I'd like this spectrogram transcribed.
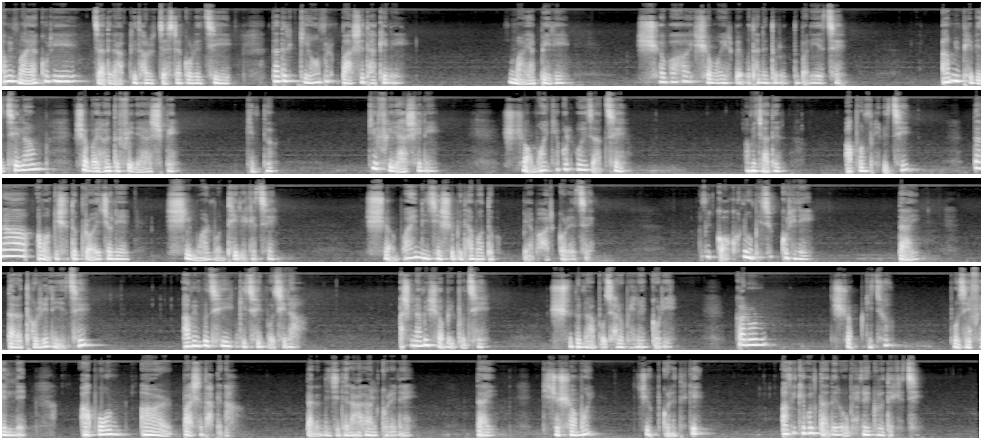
আমি মায়া করে যাদের আঁকড়ে ধরার চেষ্টা করেছি, তাদের কেউ আমার পাশে থাকেনি। মায়া পেরে সবাই সময়ের ব্যবধানে দূরত্ব বাড়িয়েছে। আমি ভেবেছিলাম সবাই হয়তো ফিরে আসবে, কিন্তু কেউ ফিরে আসেনি। সময় কেবল বয়ে যাচ্ছে। আমি যাদের আপন ভেবেছি তারা আমাকে শুধু প্রয়োজনের সীমার মধ্যে রেখেছে। সবাই নিজের সুবিধা মতো ব্যবহার করেছে। আমি কখনো অভিযোগ করিনি। তাই তারা ধরে নিয়েছে, আমি বুঝি কিছুই বুঝি না। আসলে আমি সবই বুঝি, শুধু না বোঝার অভিনয় করি। কারণ সব কিছু বুঝে ফেললে আপন আর পাশে থাকে না। তারা নিজেদের আড়াল করে নেয়। তাই কিছু সময় চুপ করে থেকে আমি কেবল তাদের অভিনয়গুলো দেখেছি।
